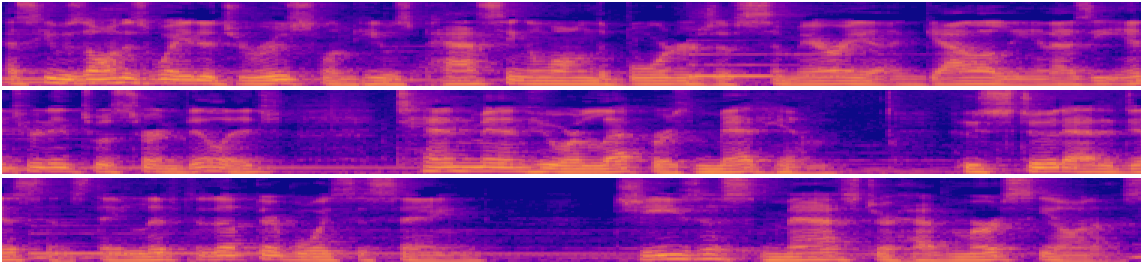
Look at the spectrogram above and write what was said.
As he was on his way to Jerusalem, he was passing along the borders of Samaria and Galilee, and as he entered into a certain village, ten men who were lepers met him who stood at a distance. They lifted up their voices, saying, Jesus, Master, have mercy on us.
